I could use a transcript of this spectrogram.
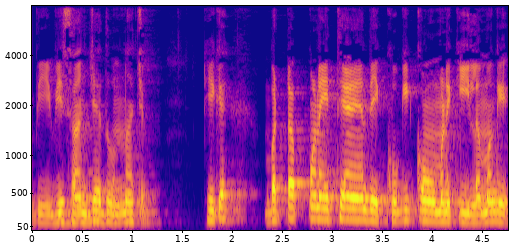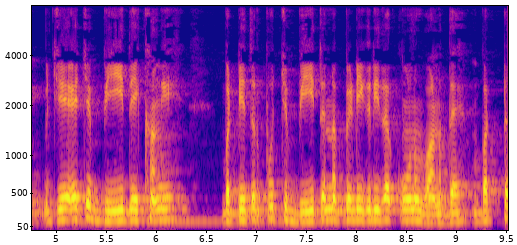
B ਵੀ ਸਾਂਝਾ ਹੈ ਦੋਨਾਂ 'ਚ। ਠੀਕ ਹੈ? ਬਟ ਆਪਾਂ ਇੱਥੇ ਐਂ ਦੇਖੋ ਕਿ ਕਾਮਨ ਕੀ ਲਵਾਂਗੇ। ਜੇ ਇਹ 'ਚ ਬੀ ਦੇਖਾਂਗੇ, ਵੱਡੀ ਤਰਪੁਜ 'ਚ B ਤੇ 90 ਡਿਗਰੀ ਦਾ ਕੋਣ ਬਣਦਾ ਹੈ। ਬਟ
